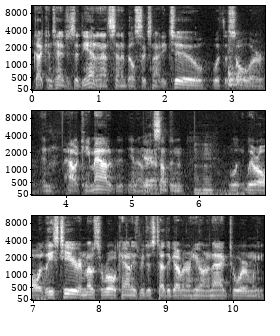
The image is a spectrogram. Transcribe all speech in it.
got contentious at the end, and that's Senate Bill 692 with the solar and how it came out. You know, Yeah. it's something, we- we're all, at least here in most of rural counties, we just had the governor here on an ag tour, and we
